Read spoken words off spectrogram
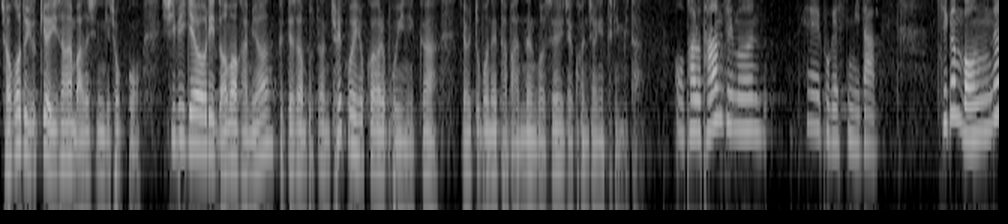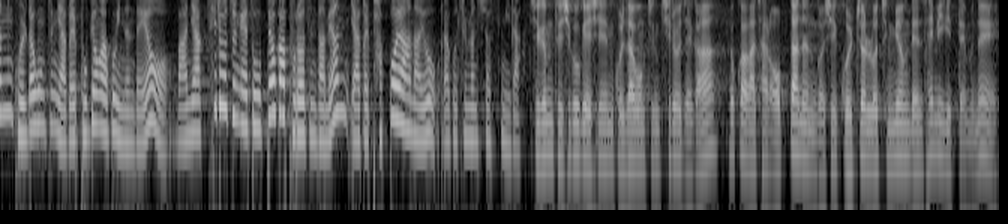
적어도 6개월 이상을 맞으시는 게 좋고 12개월이 넘어가면 그때서부터 최고의 효과를 보이니까 12번을 다 맞는 것을 이제 권장해 드립니다. 어, 바로 다음 질문 해 보겠습니다. 지금 먹는 골다공증 약을 복용하고 있는데요. 만약 치료 중에도 뼈가 부러진다면 약을 바꿔야 하나요? 라고 질문 주셨습니다. 지금 드시고 계신 골다공증 치료제가 효과가 잘 없다는 것이 골절로 증명된 셈이기 때문에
